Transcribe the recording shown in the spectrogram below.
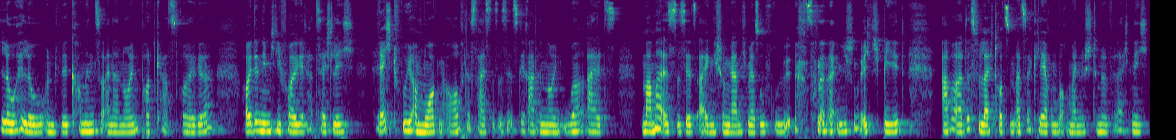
Hello, hello und willkommen zu einer neuen Podcast-Folge. Heute nehme ich die Folge tatsächlich recht früh am Morgen auf. Das heißt, es ist jetzt gerade 9 Uhr. Als Mama ist es jetzt eigentlich schon gar nicht mehr so früh, sondern eigentlich schon recht spät. Aber das vielleicht trotzdem als Erklärung, warum meine Stimme vielleicht nicht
